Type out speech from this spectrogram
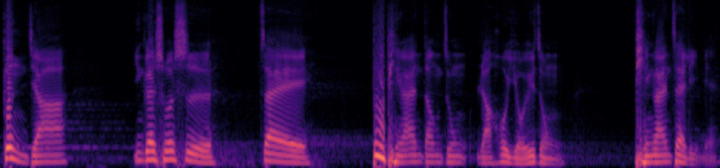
更加，应该说是在不平安当中，然后有一种平安在里面。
